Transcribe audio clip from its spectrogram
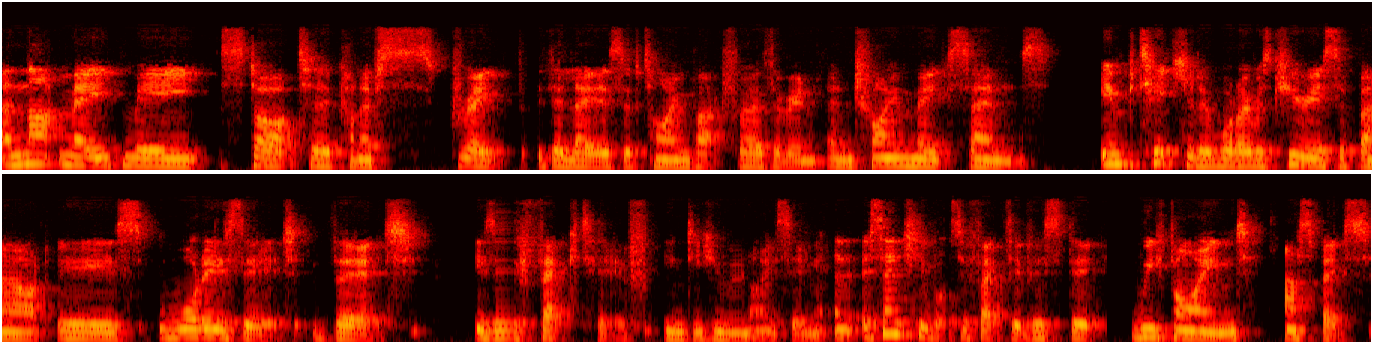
And that made me start to kind of scrape the layers of time back further and, and try and make sense in particular, what I was curious about is what is it that is effective in dehumanizing? And essentially, what's effective is that we find aspects,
